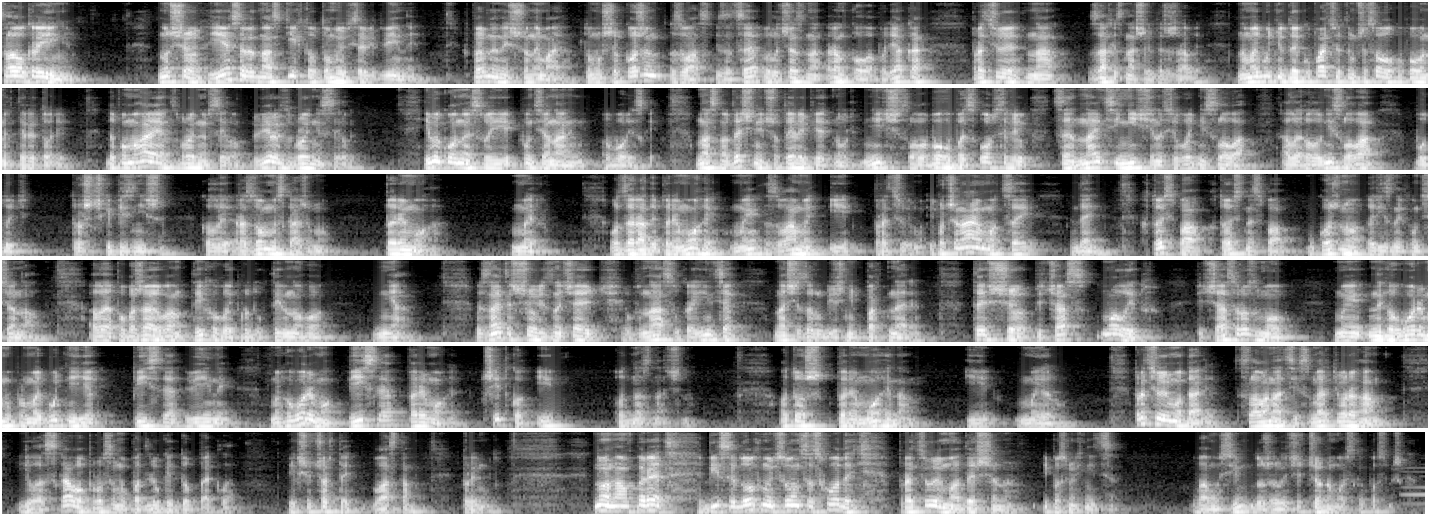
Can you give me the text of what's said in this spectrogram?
Слава Україні! Ну що, є серед нас ті, хто втомився від війни? Впевнений, що немає, тому що кожен з вас, і за це величезна ранкова подяка, працює на захист нашої держави, на майбутню деокупацію тимчасово окупованих територій, допомагає Збройним силам, вірить в Збройні сили і виконує свої функціональні обов'язки. У нас на Одещині 4-5-0. Ніч, слава Богу, без обстрілів це найцінніші на сьогодні слова. Але головні слова будуть трошечки пізніше, коли разом ми скажемо перемога, мир. От заради перемоги ми з вами і працюємо. І починаємо цей день. Хтось спав, хтось не спав. У кожного різний функціонал. Але побажаю вам тихого і продуктивного дня. Ви знаєте, що відзначають в нас, українцях, наші зарубіжні партнери? Те, що під час молитв, під час розмов ми не говоримо про майбутнє як після війни. Ми говоримо після перемоги. Чітко і однозначно. Отож, перемоги нам і миру. Працюємо далі. Слава нації, смерть ворогам. І ласкаво просимо падлюки до пекла. Якщо чорти вас там приймуть. Ну а нам вперед. Біси дохнуть, сонце сходить. Працюємо, Одещина. І посміхніться. Вам усім дуже личить чорноморська посмішка.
